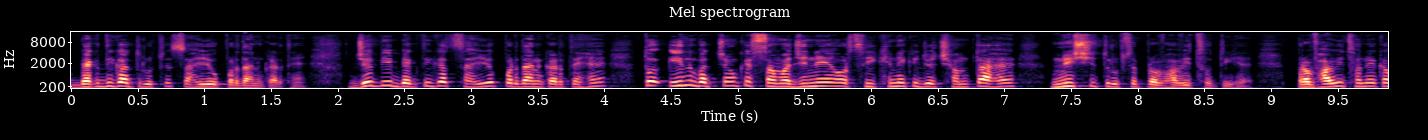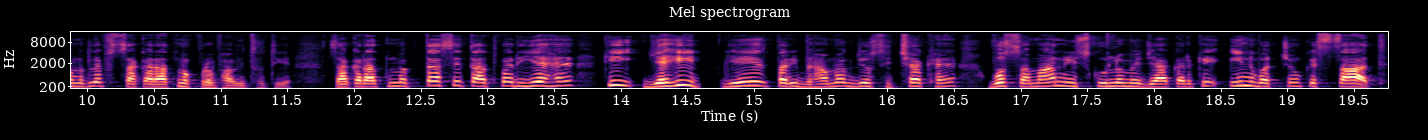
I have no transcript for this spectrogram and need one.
व्यक्तिगत रूप से सहयोग प्रदान करते हैं। जब ये व्यक्तिगत सहयोग प्रदान करते हैं तो इन बच्चों के समझने और सीखने की जो क्षमता है, निश्चित रूप से प्रभावित होती है। प्रभावित होने का मतलब सकारात्मक प्रभावित होती है। सकारात्मकता से तात्पर्य यह है कि यही, ये परिभ्रामक जो शिक्षक हैं, वो समान स्कूलों में जा करके इन बच्चों के साथ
